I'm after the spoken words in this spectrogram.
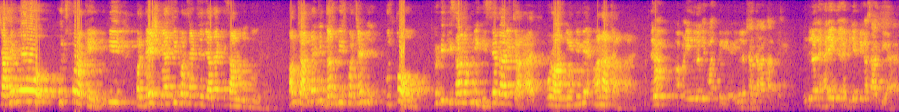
चाहे वो कुछ तो रखें क्योंकि प्रदेश में अस्सी परसेंट से ज़्यादा किसान मजदूर है। हम चाहते हैं कि 10-20 परसेंट कुछ तो हो क्योंकि किसान अपनी हिस्सेदारी चाह रहा है वो राजनीति में आना चाहता है। अपने इंदुला की बात करिए इंदुला के साथ जाना चाहते हैं। इंदुला ने हर एक जगह बीजेपी का साथ दिया है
